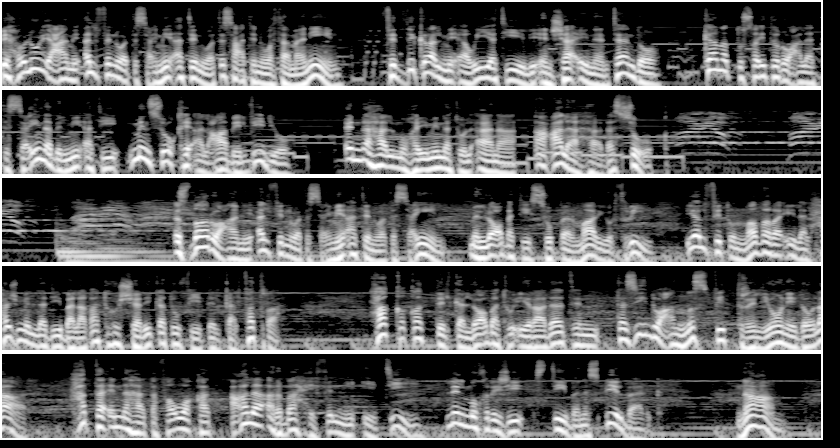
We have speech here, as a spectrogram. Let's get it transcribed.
بحلول عام 1989 في الذكرى المئوية لإنشاء نينتندو كانت تسيطر على 90% من سوق ألعاب الفيديو. إنها المهيمنة الآن على هذا السوق. إصدار عام 1990 من لعبة سوبر ماريو 3 يلفت النظر إلى الحجم الذي بلغته الشركة في تلك الفترة. حققت تلك اللعبة إيرادات تزيد عن نصف تريليون دولار، حتى إنها تفوقت على أرباح فيلم E.T. للمخرج ستيفن سبيلبرغ. نعم،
